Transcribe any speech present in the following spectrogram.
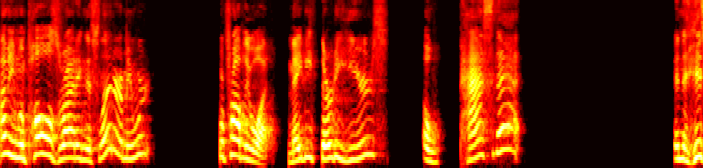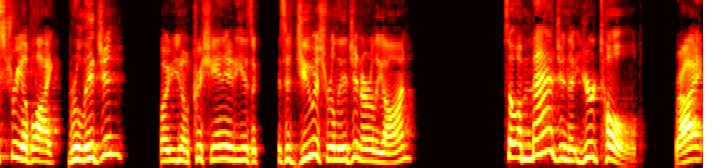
I mean, when Paul's writing this letter, I mean, we're, we're probably what, maybe 30 years oh, past that? In the history of like religion, well, you know, Christianity is a, is a Jewish religion early on. So imagine that you're told, right,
